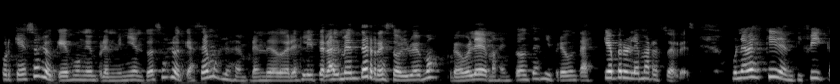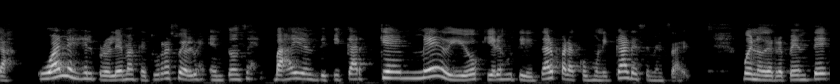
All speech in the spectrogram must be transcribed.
Porque eso es lo que es un emprendimiento, eso es lo que hacemos los emprendedores, literalmente resolvemos problemas. Entonces mi pregunta es, ¿qué problema resuelves? Una vez que identificas cuál es el problema que tú resuelves, entonces vas a identificar qué medio quieres utilizar para comunicar ese mensaje. Bueno, de repente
